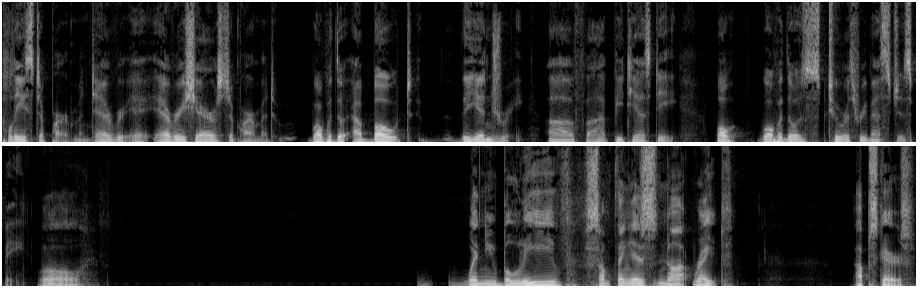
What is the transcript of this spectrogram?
police department, every every sheriff's department, what would the, about the injury of uh, PTSD? Well, what would those two or three messages be? Well, when you believe something is not right upstairs,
